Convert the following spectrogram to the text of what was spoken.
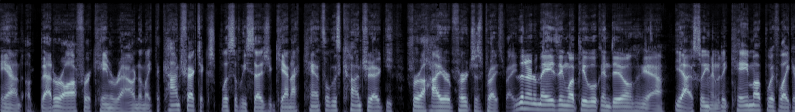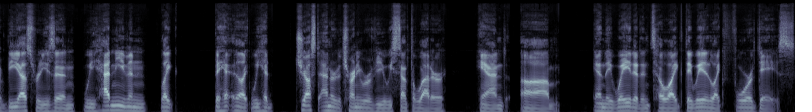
and a better offer came around and like the contract explicitly says you cannot cancel this contract for a higher purchase price right Isn't it amazing what people can do? Yeah. yeah, so you know. they came up with like a BS reason. We hadn't even like they had like we had just entered attorney review. We sent the letter, and um and they waited until like they waited like four days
